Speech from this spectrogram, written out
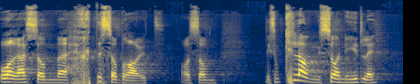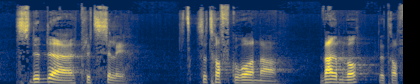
Året som eh, hørtes så bra ut, og som liksom klang så nydelig, snudde plutselig. Så traff korona verden vår, det traff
